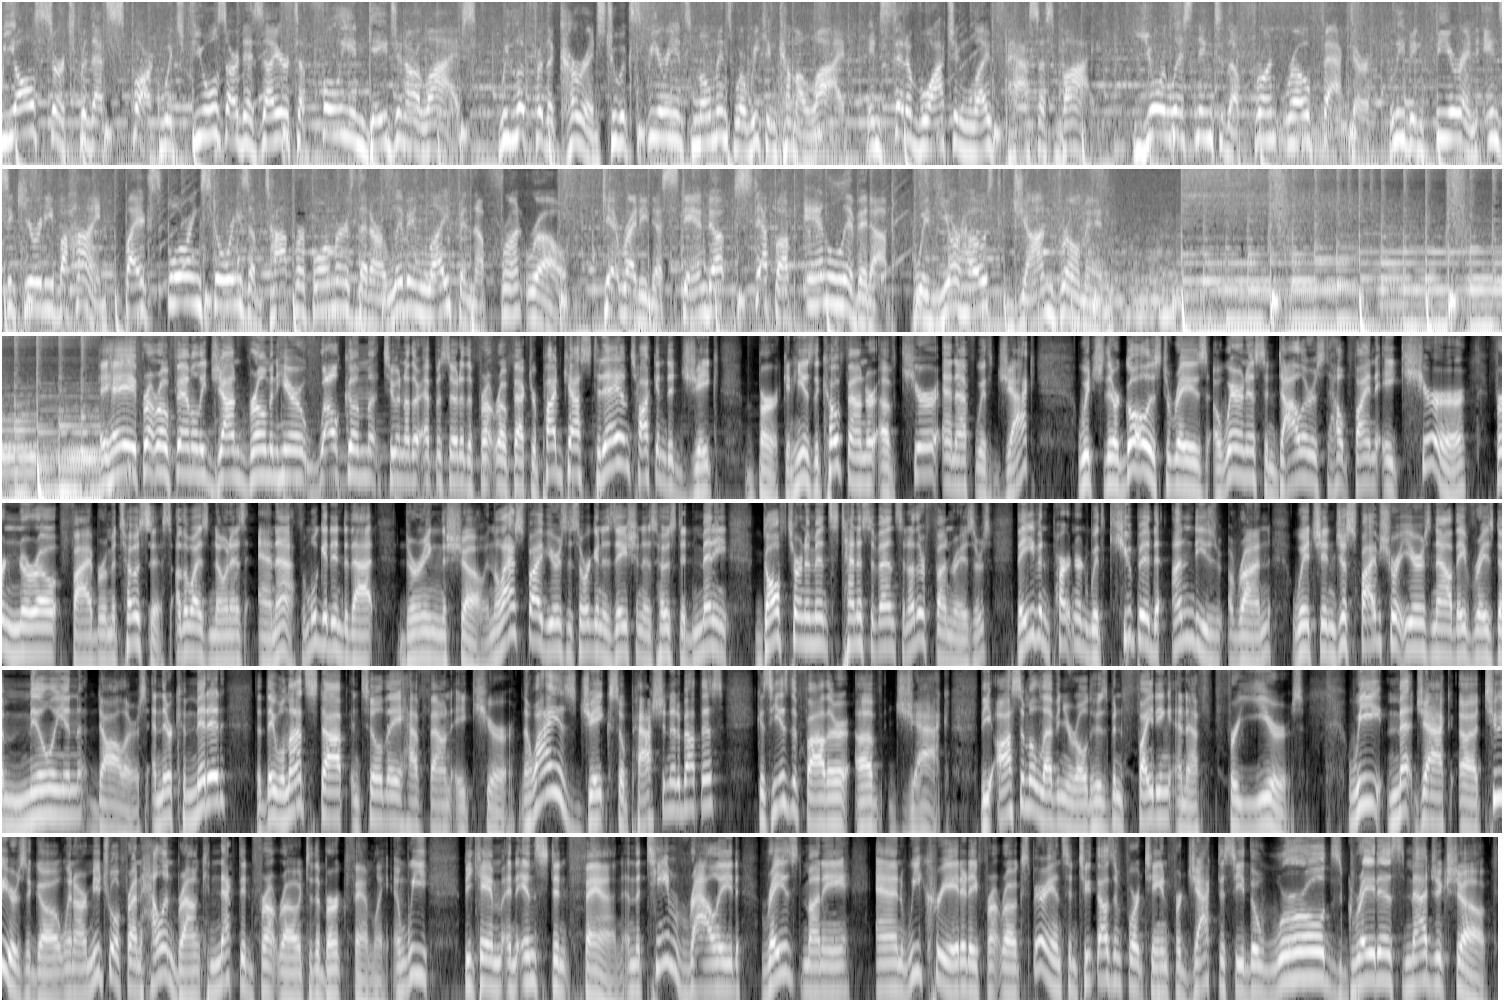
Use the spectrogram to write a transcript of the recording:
We all search for that spark which fuels our desire to fully engage in our lives. We look for the courage to experience moments where we can come alive instead of watching life pass us by. You're listening to the Front Row Factor, leaving fear and insecurity behind by exploring stories of top performers that are living life in the front row. Get ready to stand up, step up, and live it up with your host, Jon Vroman. Hey, hey, Front Row family, Jon Vroman here. Welcome to another episode of the Front Row Factor podcast. Today I'm talking to Jake Burke, and he is the co founder of Cure NF with Jack which their goal is to raise awareness and dollars to help find a cure for neurofibromatosis, otherwise known as NF. And we'll get into that during the show. In the last five years, this organization has hosted many golf tournaments, tennis events, and other fundraisers. They even partnered with Cupid's Undie Run, which in just five short years now, they've raised a million dollars. And they're committed that they will not stop until they have found a cure. Now, why is Jake so passionate about this? Because he is the father of Jack, the awesome 11 year old who's been fighting NF for years. We met Jack uh, two years ago when our mutual friend Helen Brown connected Front Row to the Burke family, and we became an instant fan. And the team rallied, raised money, and we created a Front Row experience in 2014 for Jack to see the world's greatest magic show.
